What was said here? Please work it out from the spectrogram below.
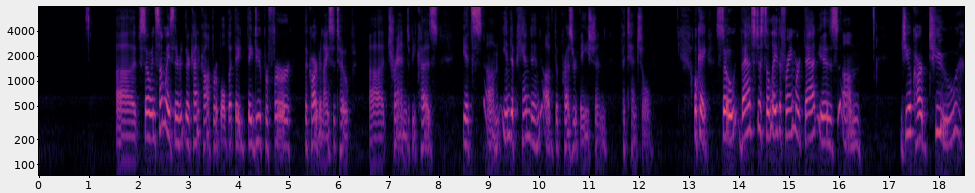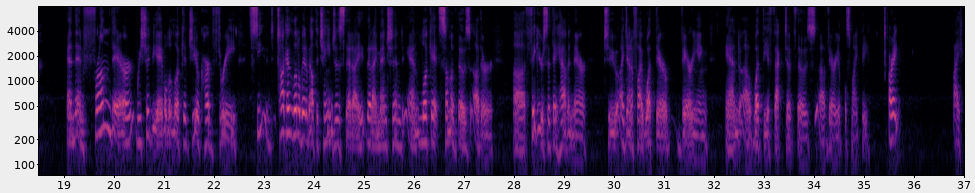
uh, so in some ways they're, they're kind of comparable, but they, they do prefer the carbon isotope uh, trend because it's um, independent of the preservation potential. Okay, so that's just to lay the framework. That is um, geocarb 2, and then from there, we should be able to look at geocarb 3, see, talk a little bit about the changes that I, that I mentioned, and look at some of those other uh, figures that they have in there to identify what they're varying and uh, what the effect of those uh, variables might be. All right, bye.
